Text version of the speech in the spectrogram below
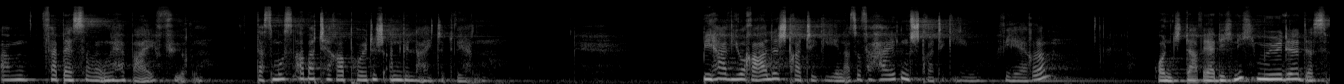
ähm, Verbesserungen herbeiführen. Das muss aber therapeutisch angeleitet werden. Behaviorale Strategien, also Verhaltensstrategien wäre, und da werde ich nicht müde, das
